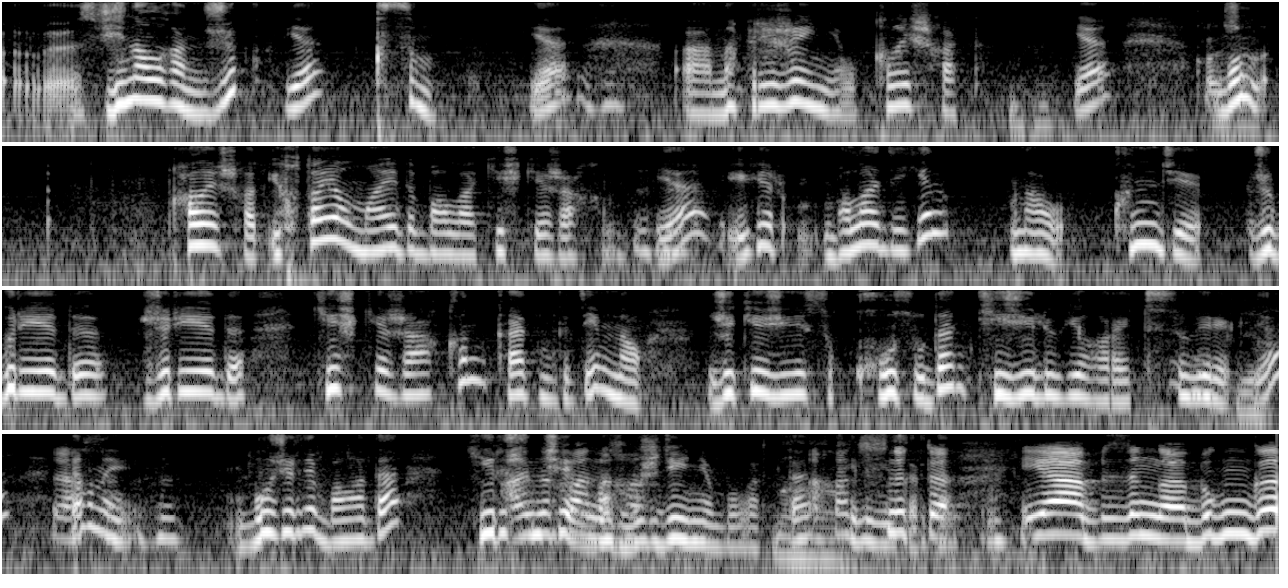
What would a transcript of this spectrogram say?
ә, жиналған жүк иә қысым иә? Напряжение ол қалай шығады иә? Бұл қалай шығады? Ұйықтай алмайды бала кешке жақын иә? Егер бала деген мынау күнде жүгіреді жүреді. Кешке жақын кәдімгідей мынау жүйке жүйесі қозудан тежелуге қарай түсу керек иә? Яғни бұл жерде балада керісінше возбуждение болады да түсінікті. иә біздің бүгінгі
